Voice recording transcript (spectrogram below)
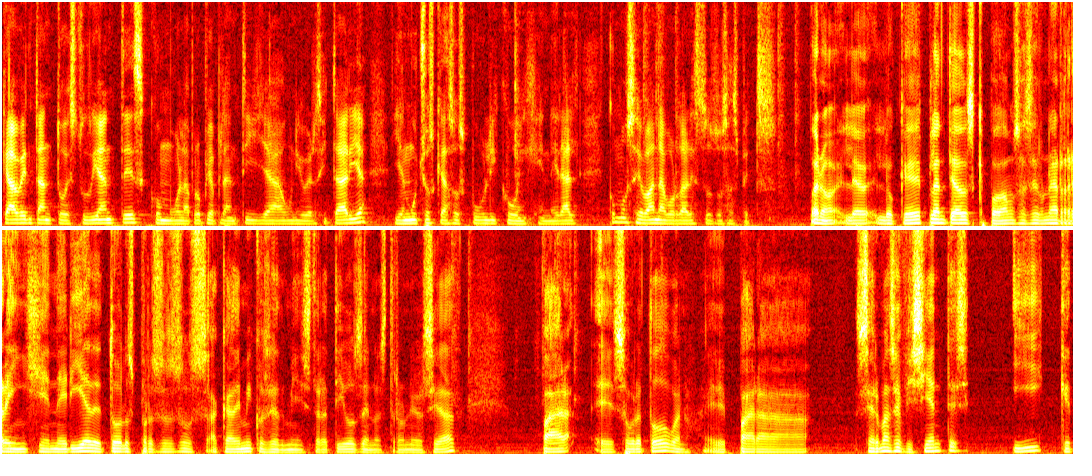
caben tanto estudiantes como la propia plantilla universitaria y en muchos casos público en general. ¿Cómo se van a abordar estos dos aspectos? Bueno, lo que he planteado es que podamos hacer una reingeniería de todos los procesos académicos y administrativos de nuestra universidad para, eh, sobre todo, bueno, eh, para ser más eficientes y que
